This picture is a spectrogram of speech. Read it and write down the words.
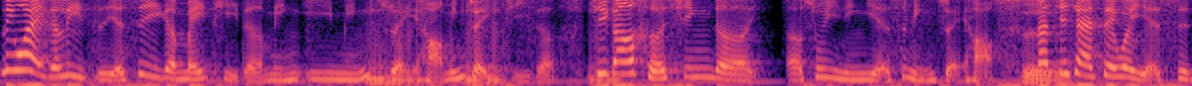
另外一个例子，也是一个媒体的名医名嘴哈，名嘴级的。其实刚刚核心的呃苏怡宁也是名嘴哈。是。那接下来这位也是，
